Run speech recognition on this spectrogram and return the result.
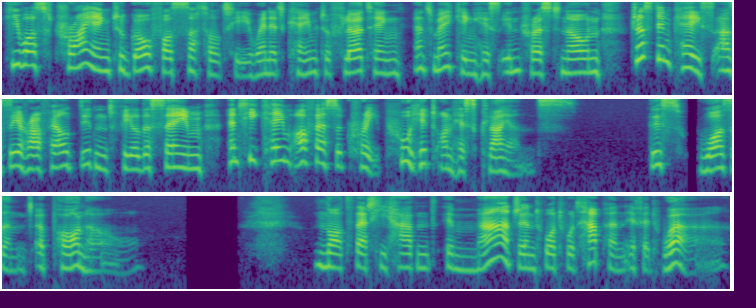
He was trying to go for subtlety when it came to flirting and making his interest known, just in case Aziraphale didn't feel the same and he came off as a creep who hit on his clients. This wasn't a porno. Not that he hadn't imagined what would happen if it were.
